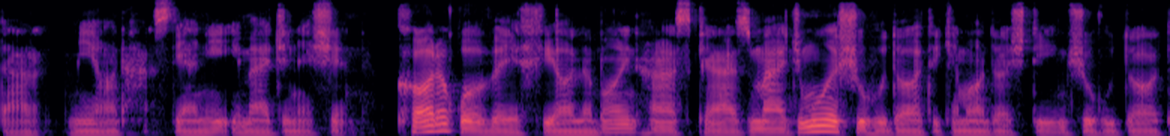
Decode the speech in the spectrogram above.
در میان هست یعنی imagination کار قوه خیال ما این هست که از مجموع شهوداتی که ما داشتیم شهودات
